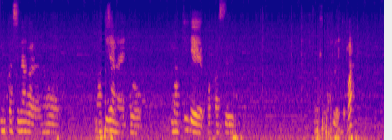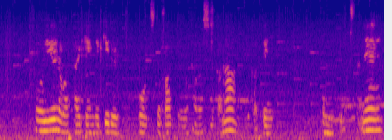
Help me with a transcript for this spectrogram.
昔ながらの薪じゃないと、薪で沸かす、そういうのが体験できるお家とかっていうのは楽しいかなって勝手に思ってましたね。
